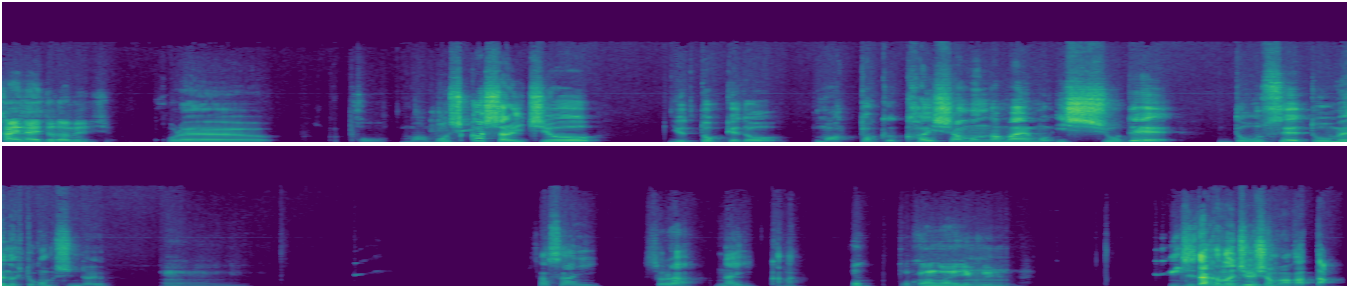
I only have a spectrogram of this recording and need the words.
変えないとダメでしょ。これぽまあもしかしたら一応言っとくけど全く会社も名前も一緒で同姓同名の人かもしんないよ。うん。さすがにそれはないかな。考えにくいよね。自宅の住所も分かった。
